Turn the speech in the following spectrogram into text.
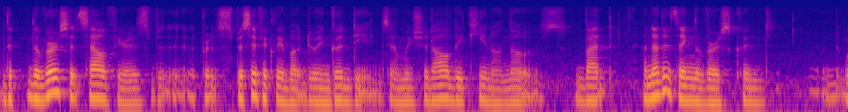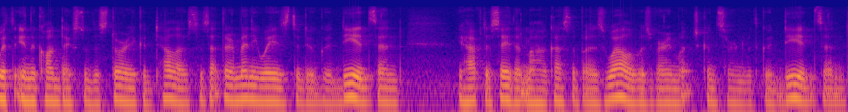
the, the verse itself here is specifically about doing good deeds, and we should all be keen on those. But another thing the verse could, within the context of the story, could tell us is that there are many ways to do good deeds, and you have to say that Mahakassapa as well was very much concerned with good deeds, and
